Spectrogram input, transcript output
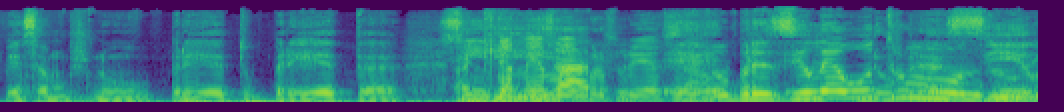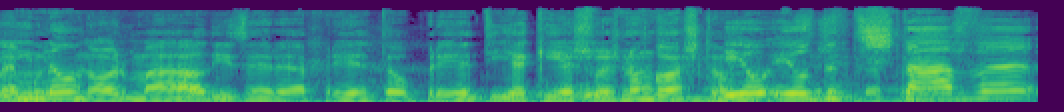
pensamos no preto, preta. Sim, aqui, também é uma apropriação. O Brasil é outro no mundo. Brasil é e muito não- normal dizer a preta ou preto e aqui as pessoas não gostam. Eu, eu de serem detestava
